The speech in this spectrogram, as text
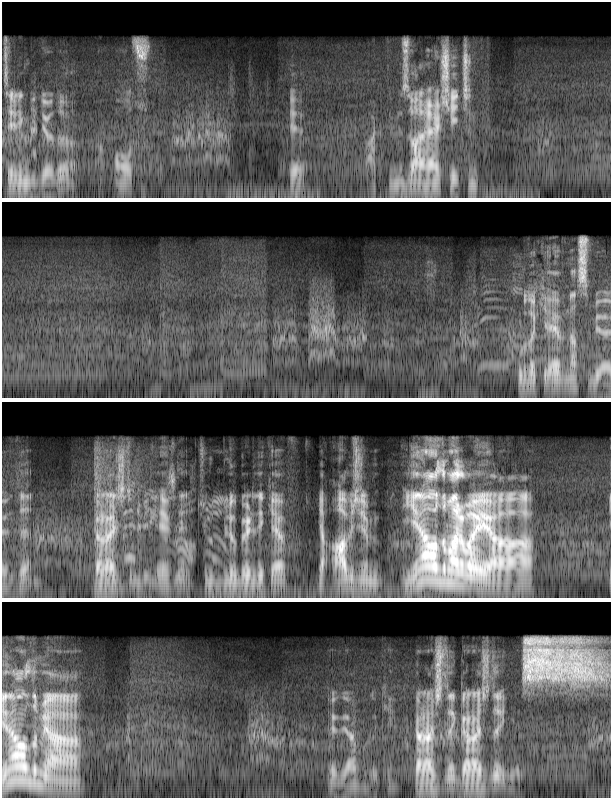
serin gidiyordu. Ama olsun. E, Vaktimiz var her şey için. Buradaki ev nasıl bir evdi? Garajlı bir evdi. Çünkü Blueberry'deki ev... Ya abicim yeni aldım arabayı ya. Yeni aldım ya. Evdi ya buradaki. Garajlı, garajlı. Yes.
